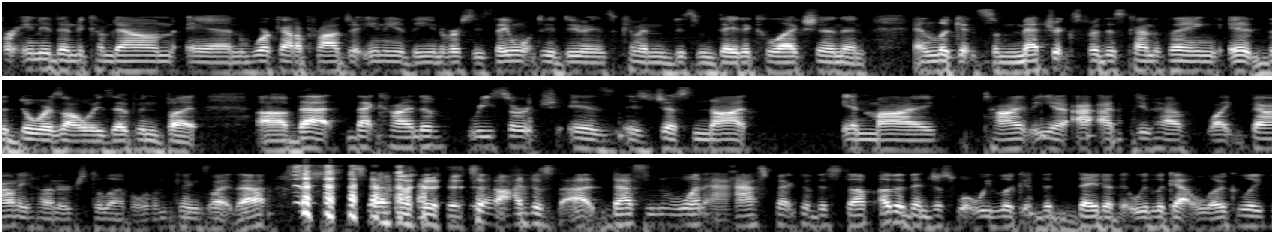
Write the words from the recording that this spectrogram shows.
for any of them to come down and work out a project any of the universities they want to do and come in and do some data collection and, and look at some metrics for this kind of thing it, the door is always open. But uh, that that kind of research is is just not in my time you know I, I do have like bounty hunters to level and things like that so, so I just I, that's one aspect of this stuff other than just what we look at the data that we look at locally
